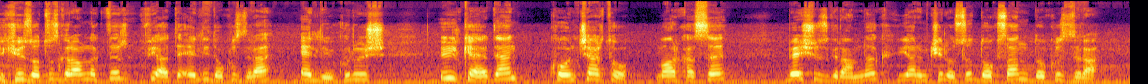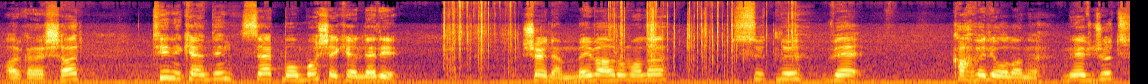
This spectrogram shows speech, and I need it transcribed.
230 gramlıktır. Fiyatı 59 lira 50 kuruş. Ülker'den Concerto markası 500 gramlık yarım kilosu 99 lira arkadaşlar. Tini Kend'in sert bonbon şekerleri şöyle meyve aromalı sütlü ve kahveli olanı mevcut.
